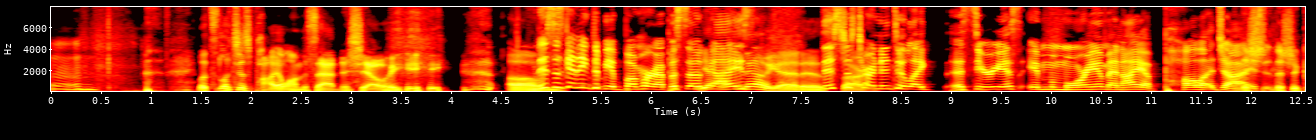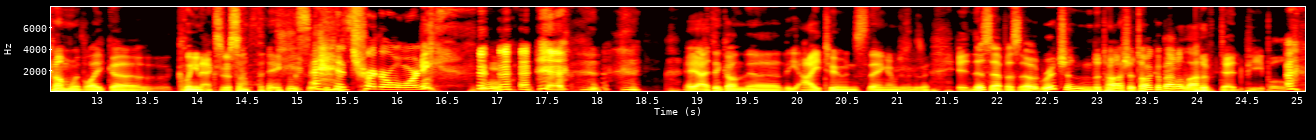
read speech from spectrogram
Mm. Let's let's just pile on the sadness, shall we? um, this is getting to be a bummer episode, yeah, guys. I know, yeah, it is. This just turned into like a serious in memoriam, and I apologize. This, sh- this should come with like a Kleenex or something. So just- Trigger warning. Hey, I think on the the iTunes thing, I'm just gonna say in this episode, Rich and Natasha talk about a lot of dead people.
